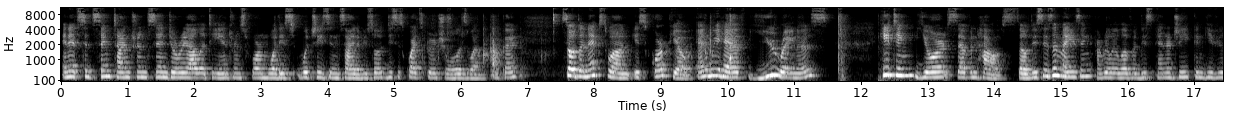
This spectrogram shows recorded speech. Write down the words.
and at the same time transcend your reality and transform what is which is inside of you. So this is quite spiritual as well okay? So the next one is scorpio and we have uranus hitting your seventh house. So this is amazing. I really love it this energy can give you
